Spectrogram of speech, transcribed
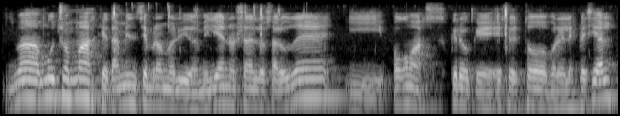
Y más, muchos más que también siempre me olvido. Emiliano ya lo saludé y poco más. Creo que eso es todo por el especial.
